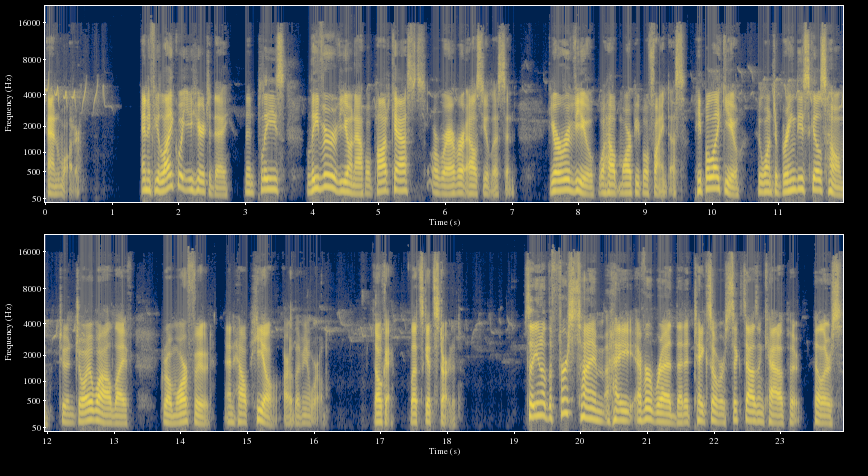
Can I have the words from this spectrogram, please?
and water. And if you like what you hear today, then please leave a review on Apple Podcasts or wherever else you listen. Your review will help more people find us. People like you who want to bring these skills home to enjoy wildlife, grow more food, and help heal our living world. Okay, let's get started. So, you know, the first time I ever read that it takes over 6,000 caterpillars pillars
